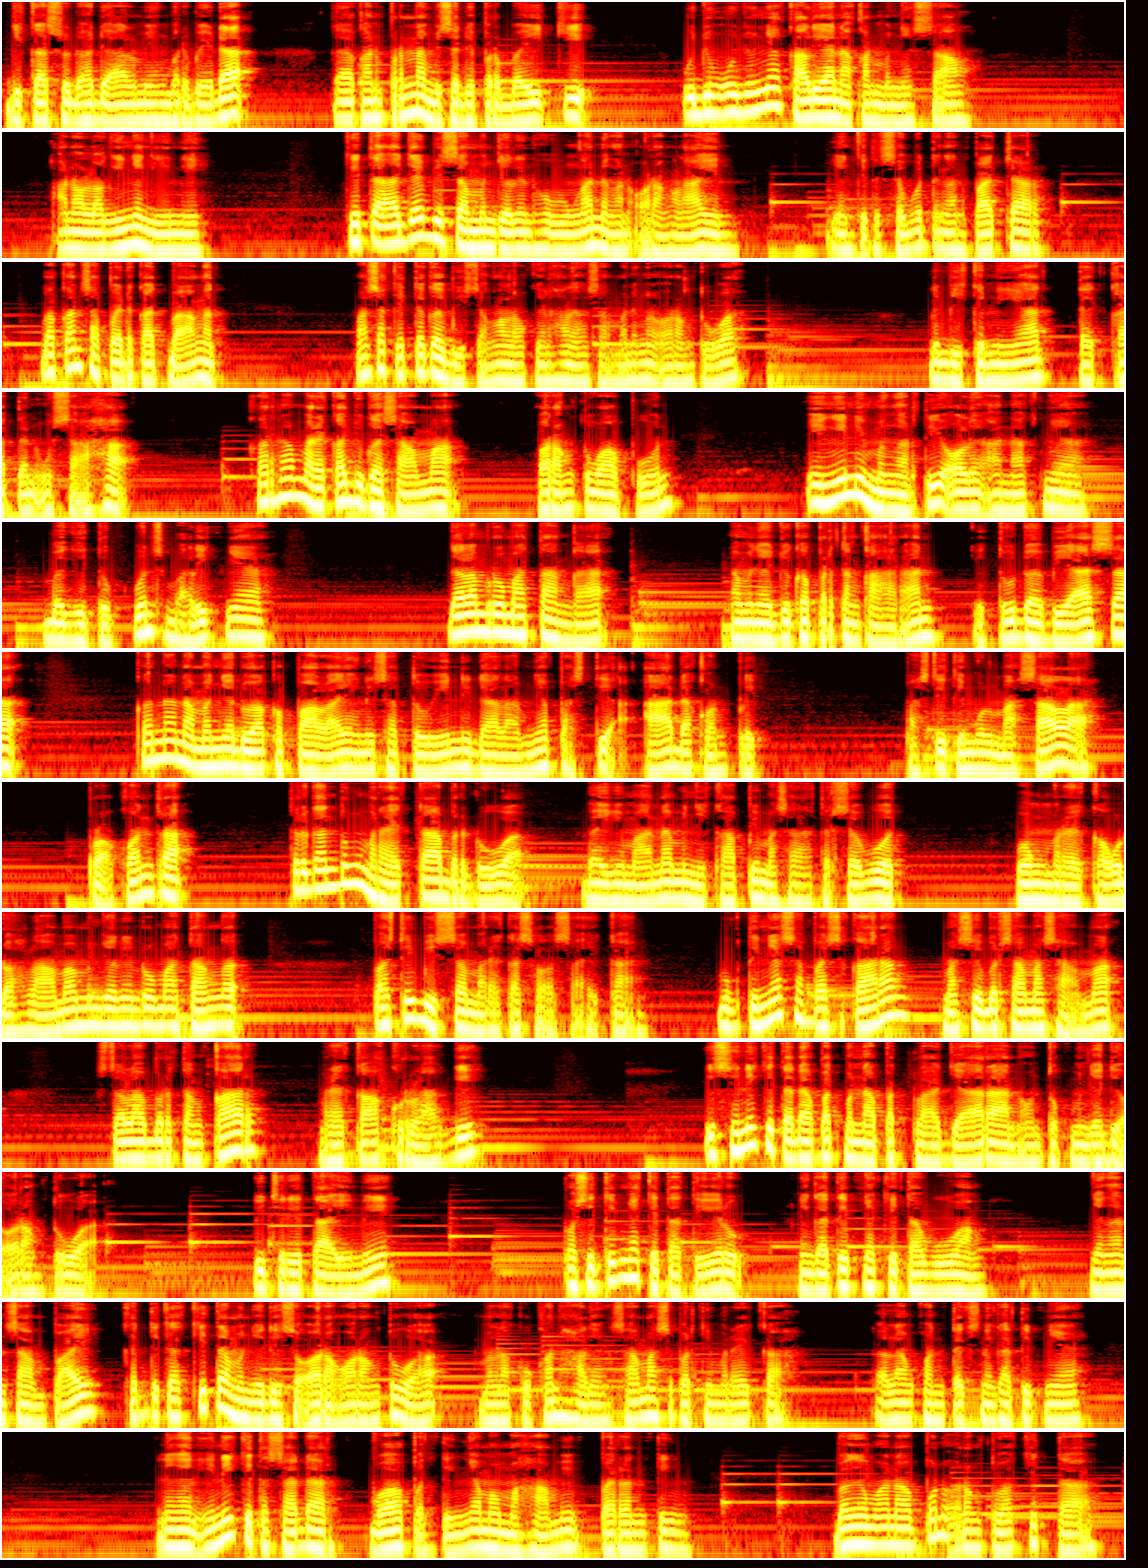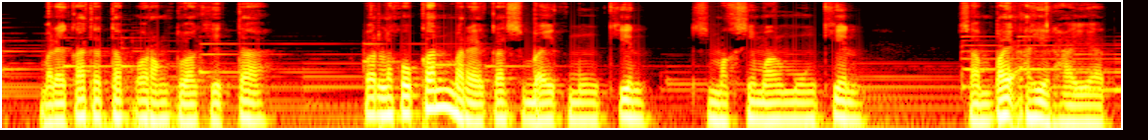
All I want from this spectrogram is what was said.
Jika sudah di alam yang berbeda, gak akan pernah bisa diperbaiki. Ujung-ujungnya kalian akan menyesal. Analoginya gini, kita aja bisa menjalin hubungan dengan orang lain yang kita sebut dengan pacar, bahkan sampai dekat banget. Masa kita gak bisa ngelakuin hal yang sama dengan orang tua? Lebih ke niat, tekad, dan usaha. Karena mereka juga sama, orang tua pun ingin dimengerti oleh anaknya. Begitupun sebaliknya. Dalam rumah tangga, namanya juga pertengkaran, itu udah biasa karena namanya dua kepala yang disatuin di dalamnya pasti ada konflik. Pasti timbul masalah, pro kontra. Tergantung mereka berdua bagaimana menyikapi masalah tersebut. Wong mereka udah lama menjalin rumah tangga. Pasti bisa mereka selesaikan. Buktinya sampai sekarang masih bersama-sama. Setelah bertengkar, mereka akur lagi. Di sini kita dapat mendapat pelajaran untuk menjadi orang tua di cerita ini, positifnya kita tiru, negatifnya kita buang. Jangan sampai ketika kita menjadi seorang orang tua melakukan hal yang sama seperti mereka dalam konteks negatifnya. Dengan ini kita sadar bahwa pentingnya memahami parenting. Bagaimanapun orang tua kita, mereka tetap orang tua kita. Perlakukan mereka sebaik mungkin, semaksimal mungkin, sampai akhir hayat.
